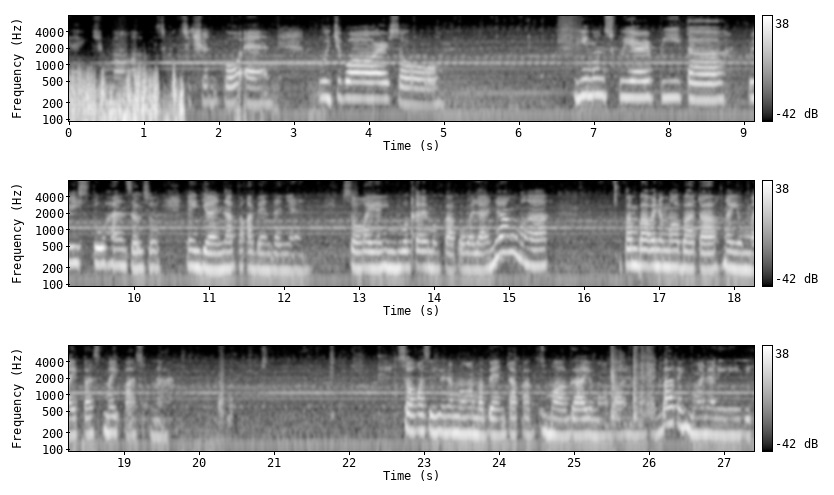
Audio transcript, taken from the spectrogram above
guys, yung mga biscuit section ko and Fuji bar. So, lemon square, pita, freeze to Hansel. So, nandiyan, napakabenta niyan. So, kaya hindi wag tayo magpapawala ng mga pambaon ng mga bata ngayong may, pas, may pasok na. So, kasi yun ang mga mabenta pag umaga, yung mga baon ng mga pambata, yung mga naniningit,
